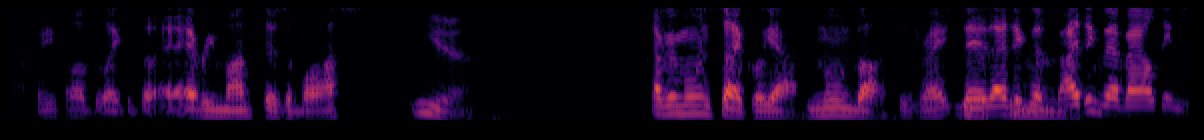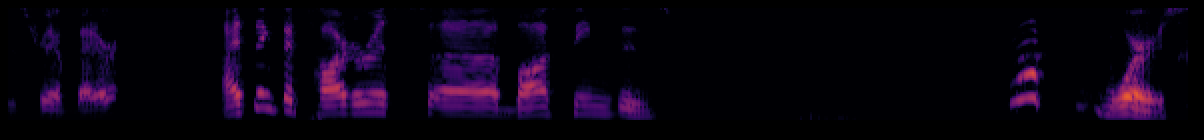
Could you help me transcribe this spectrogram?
what do you call it? Like the, every month there's a boss. Yeah. Every moon cycle, yeah, the moon bosses, right? They, Yeah, I think that I think that battle themes is straight up better. I think the Tartarus uh, boss themes is not worse,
